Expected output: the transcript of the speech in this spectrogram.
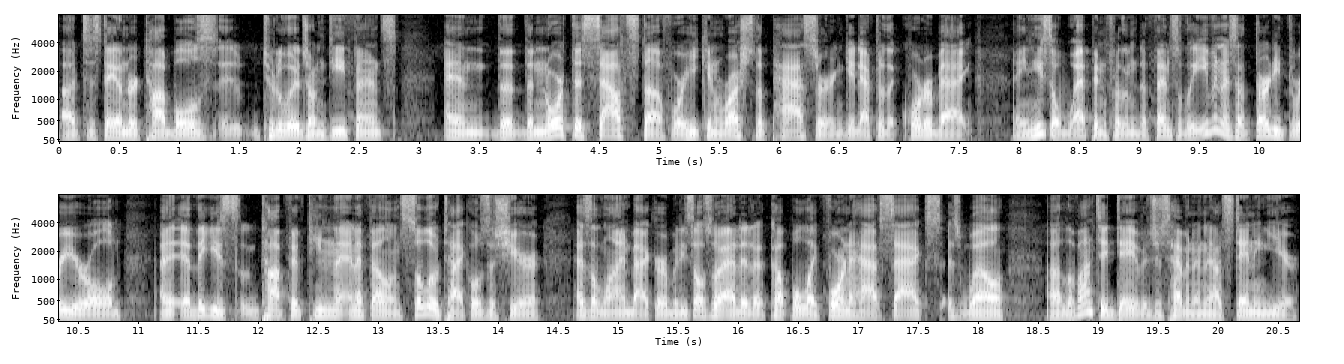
uh, to stay under Todd Bowles' uh, tutelage on defense. And the the north to south stuff, where he can rush the passer and get after the quarterback, I mean, he's a weapon for them defensively. Even as a 33 year old, I, think he's top 15 in the NFL in solo tackles this year as a linebacker. But he's also added a couple like four and a half sacks as well. uh, Lavonte David is just having an outstanding year.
